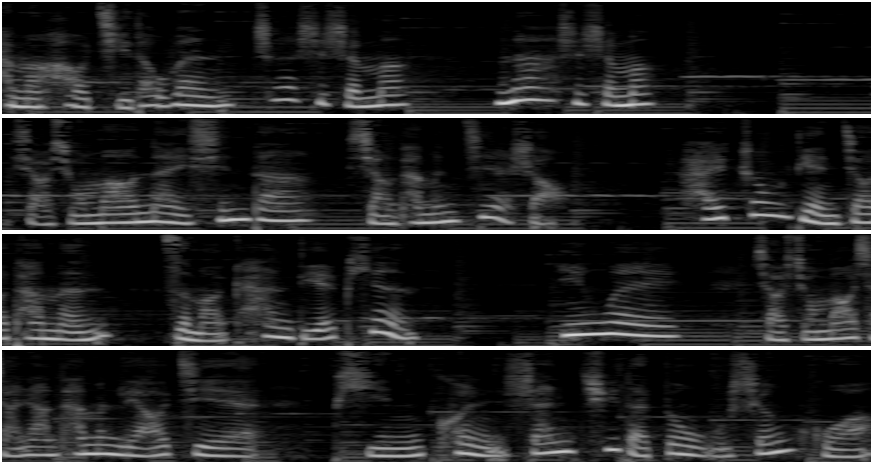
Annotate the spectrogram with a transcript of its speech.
他们好奇的问：“这是什么？那是什么？”小熊猫耐心的向他们介绍，还重点教他们怎么看碟片，因为小熊猫想让他们了解贫困山区的动物生活，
